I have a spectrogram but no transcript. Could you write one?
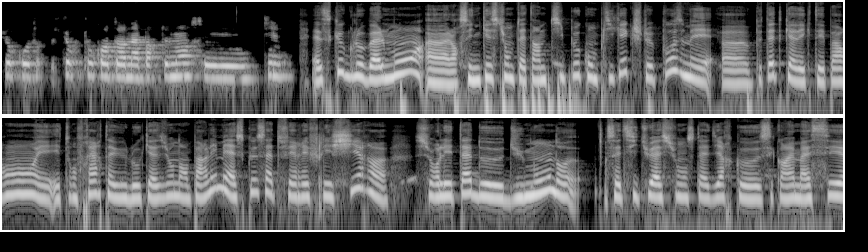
surtout quand es en appartement, c'est. Est-ce que globalement, euh, alors c'est une question peut-être un petit peu compliquée que je te pose, mais euh, peut-être qu'avec tes parents et, ton frère, tu as eu l'occasion d'en parler, mais est-ce que ça te fait réfléchir euh, sur l'état du monde, cette situation? C'est-à-dire que c'est quand même assez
